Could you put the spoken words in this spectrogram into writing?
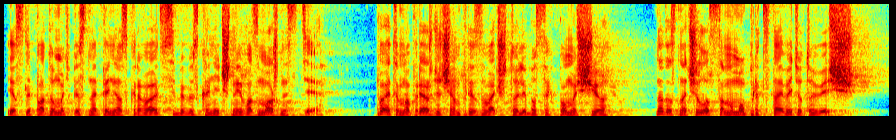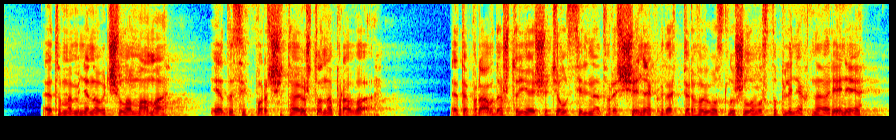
Если подумать, песнопения скрывают в себе бесконечные возможности. Поэтому прежде чем призывать что-либо с их помощью, надо сначала самому представить эту вещь. Этому меня научила мама, и я до сих пор считаю, что она права. Это правда, что я ощутил сильное отвращение, когда впервые услышал о выступлениях на арене.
